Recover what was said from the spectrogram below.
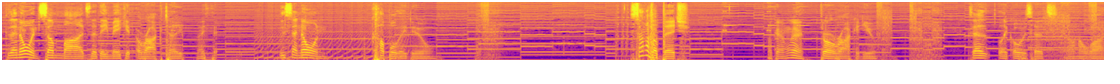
Because I know in some mods that they make it a rock type. I think. At least I know in a couple they do. Son of a bitch! Okay, I'm gonna throw a rock at you. Cause that, like, always hits. I don't know why.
